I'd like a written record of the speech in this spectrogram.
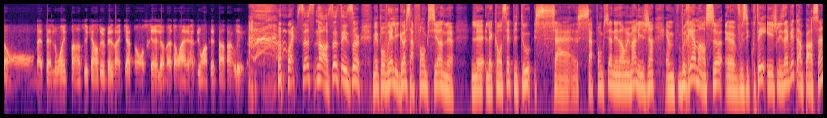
on était loin de penser qu'en 2024, on serait là, mettons, à la radio en train de t'en parler. ouais, ça, non, ça c'est sûr. Mais pour vrai, les gars, ça fonctionne. Là le, concept et tout, ça, ça fonctionne énormément. Les gens aiment vraiment ça, euh, vous écouter. Et je les invite en passant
